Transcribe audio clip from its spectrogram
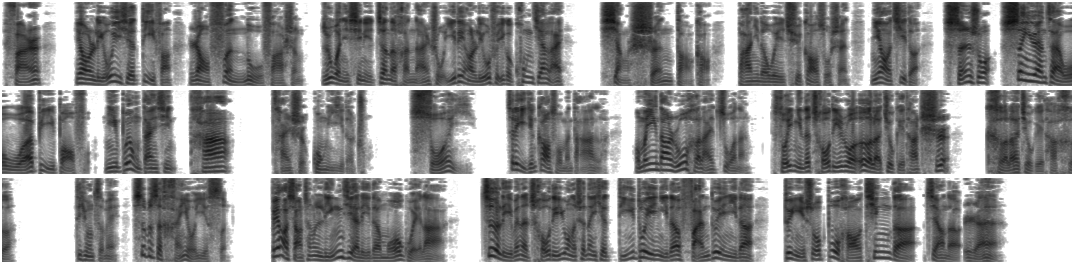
反而要留一些地方让愤怒发生。如果你心里真的很难受，一定要留出一个空间来向神祷告，把你的委屈告诉神。你要记得，神说：“深渊在我，我必报复。”你不用担心，他才是公义的主。所以，这里已经告诉我们答案了。我们应当如何来做呢？所以，你的仇敌若饿了，就给他吃；渴了，就给他喝。弟兄姊妹，是不是很有意思？不要想成灵界里的魔鬼了，这里边的仇敌用的是那些敌对你的、反对你的、对你说不好听的这样的人。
